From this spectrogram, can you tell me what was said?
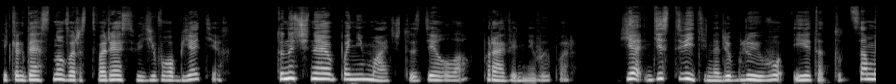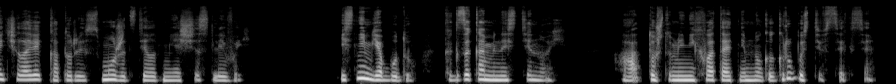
И когда я снова растворяюсь в его объятиях, то начинаю понимать, что сделала правильный выбор. Я действительно люблю его, и это тот самый человек, который сможет сделать меня счастливой. И с ним я буду, как за каменной стеной. А то, что мне не хватает немного грубости в сексе,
